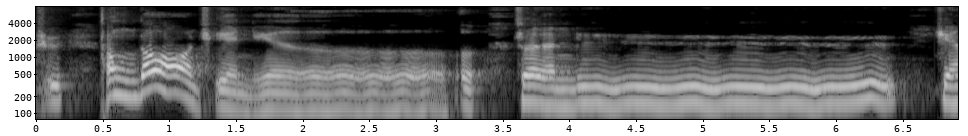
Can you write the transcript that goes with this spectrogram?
去，同到牵牛织女家。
